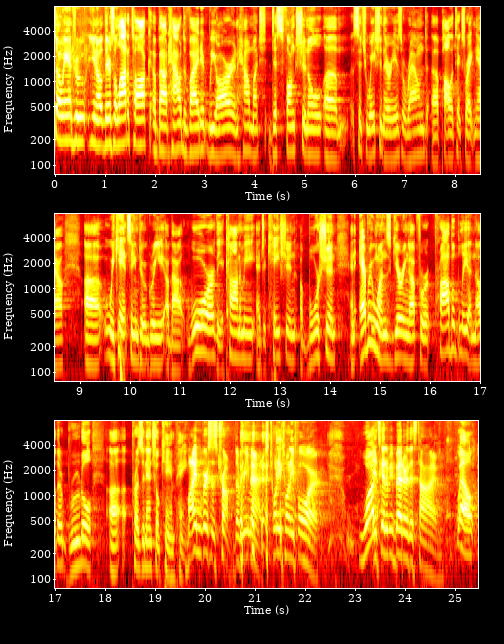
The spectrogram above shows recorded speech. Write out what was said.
So, Andrew, you know, there's a lot of talk about how divided we are and how much dysfunctional um, situation there is around uh, politics right now. Uh, we can't seem to agree about war, the economy, education, abortion, and everyone's gearing up for probably another brutal uh, presidential campaign. Biden versus Trump, the rematch, 2024. What? It's going to be better this time. Well,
